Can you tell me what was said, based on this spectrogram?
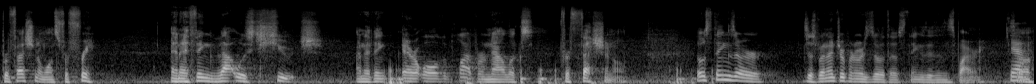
professional ones for free. And I think that was huge. And I think Air, all the platform now looks professional. Those things are just when entrepreneurs do those things is inspiring. Yeah. So,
